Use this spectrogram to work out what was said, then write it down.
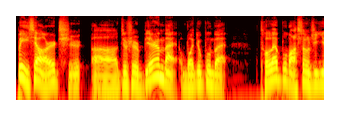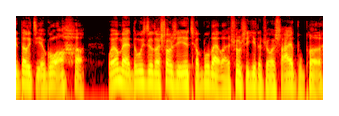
背向而驰啊，就是别人买我就不买，从来不把双十一当结果。我要买东西的双十一全部买完，双十一的时候啥也不碰，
